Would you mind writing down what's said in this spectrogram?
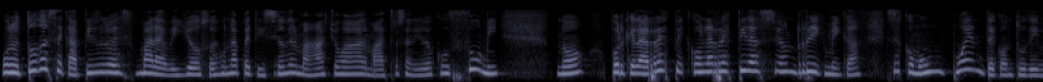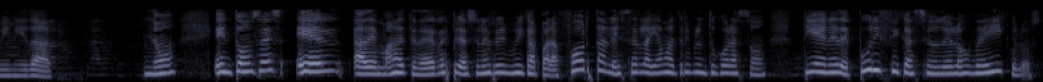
Bueno, todo ese capítulo es maravilloso, es una petición del Mahacho Juan al Maestro Ascendido Kuzumi, ¿no? Porque la con la respiración rítmica, eso es como un puente con tu divinidad. ¿no? Entonces, él, además de tener respiraciones rítmicas para fortalecer la llama triple en tu corazón, tiene de purificación de los vehículos.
